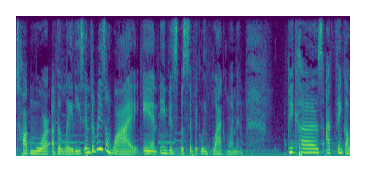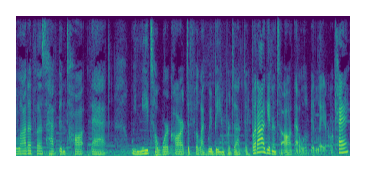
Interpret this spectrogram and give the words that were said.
talk more of the ladies and the reason why, and even specifically black women. Because I think a lot of us have been taught that we need to work hard to feel like we're being productive. But I'll get into all that a little bit later, okay?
